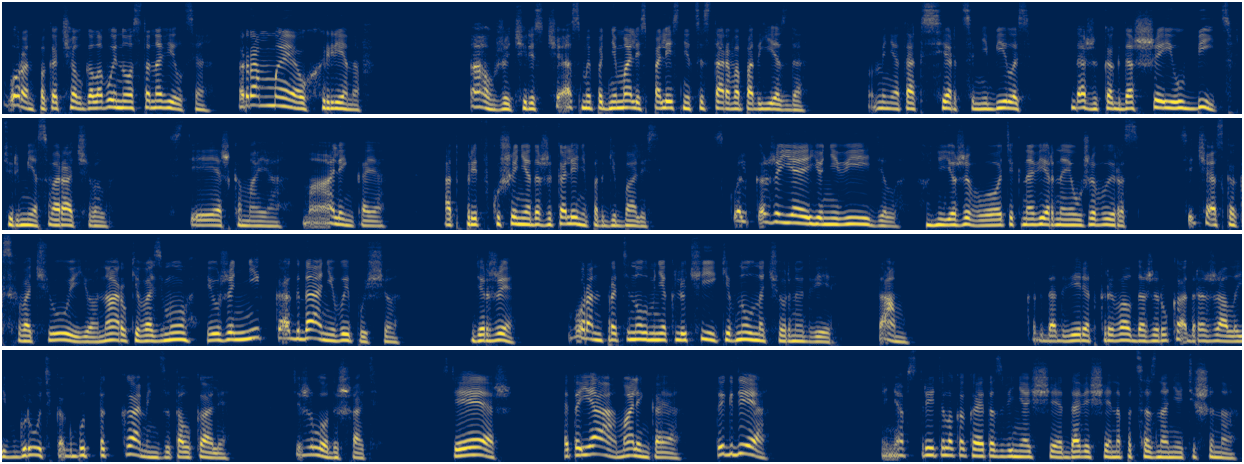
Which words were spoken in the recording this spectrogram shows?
Ворон покачал головой, но остановился. «Ромео хренов!» А уже через час мы поднимались по лестнице старого подъезда. У меня так сердце не билось, даже когда шеи убийц в тюрьме сворачивал. Стежка моя, маленькая. От предвкушения даже колени подгибались. Сколько же я ее не видел. У нее животик, наверное, уже вырос. Сейчас как схвачу ее, на руки возьму и уже никогда не выпущу. Держи. Ворон протянул мне ключи и кивнул на черную дверь. Там. Когда дверь открывал, даже рука дрожала, и в грудь как будто камень затолкали. Тяжело дышать. «Стеж! Это я, маленькая! Ты где?» Меня встретила какая-то звенящая, давящая на подсознание тишина.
